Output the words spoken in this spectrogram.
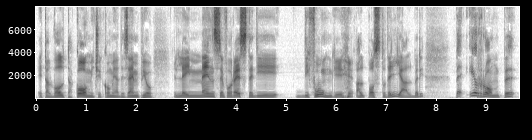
e talvolta comici, come ad esempio le immense foreste di, di funghi al posto degli alberi, beh, irrompe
